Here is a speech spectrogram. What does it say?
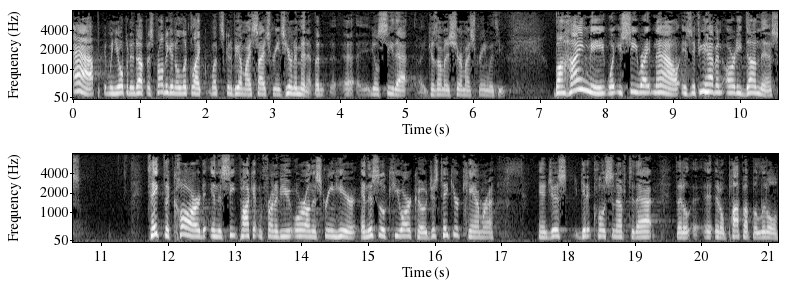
app, when you open it up, is probably going to look like what's going to be on my side screens here in a minute. But uh, you'll see that because I'm going to share my screen with you. Behind me, what you see right now is if you haven't already done this, take the card in the seat pocket in front of you or on the screen here, and this little QR code, just take your camera and just get it close enough to that that it'll, it'll pop up a little,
